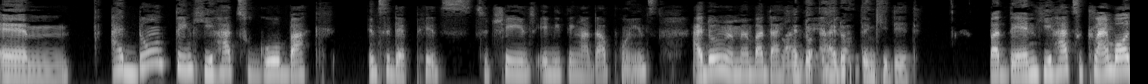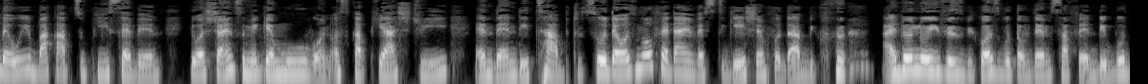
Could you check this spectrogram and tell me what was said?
Um, I don't think he had to go back into the pits to change anything at that point. I don't remember that he I don't, did. I don't think he did. But then he had to climb all the way back up to P7. He was trying to make a move on Oscar Piastri and then they tapped. So there was no further investigation for that because I don't know if it's because both of them suffered. They both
